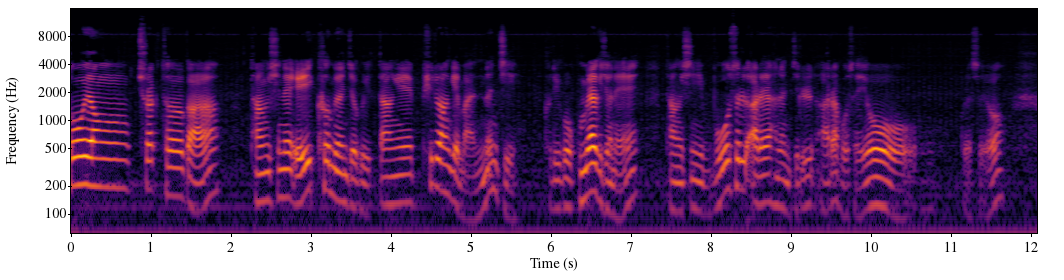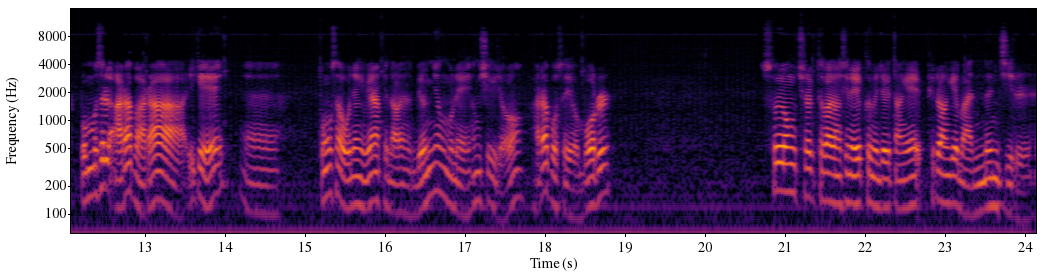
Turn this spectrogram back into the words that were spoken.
소형 트랙터가 당신의 에이커 면적의 땅에 필요한 게 맞는지, 그리고 구매하기 전에 당신이 무엇을 알아야 하는지를 알아보세요. 그랬어요. 무엇을 알아봐라. 이게 에, 동사 원형이 맨 앞에 나오는 명령문의 형식이죠. 알아보세요. 뭐를? 소형 트랙터가 당신의 에이커 면적의 땅에 필요한 게 맞는지를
